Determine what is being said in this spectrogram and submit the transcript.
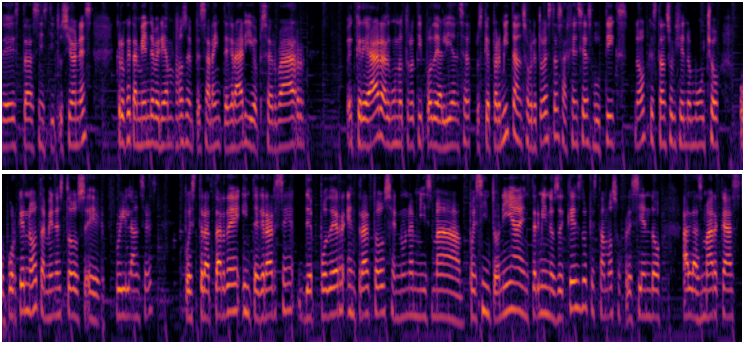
de estas instituciones, creo que también deberíamos empezar a integrar y observar eh, crear algún otro tipo de alianzas pues que permitan sobre todo estas agencias boutiques no que están surgiendo mucho o por qué no también estos freelancers pues tratar de integrarse, de poder entrar todos en una misma pues sintonía en términos de qué es lo que estamos ofreciendo a las marcas,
